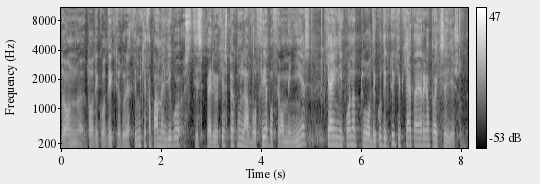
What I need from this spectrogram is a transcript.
τον, το δικό δίκτυο του Ρεθύμη και θα πάμε λίγο στις περιοχές που έχουν λαβωθεί από θεομηνίες, ποια είναι η εικόνα του οδικού δικτύου και ποια είναι τα έργα που εξελίσσονται.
